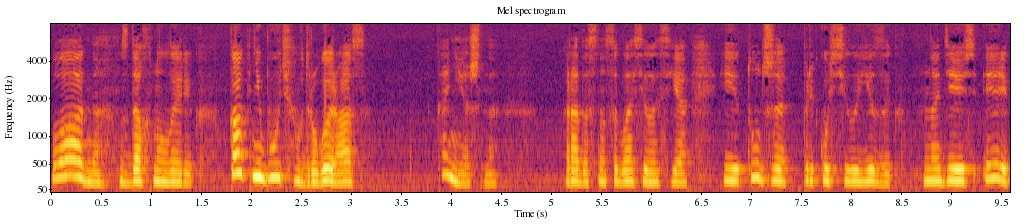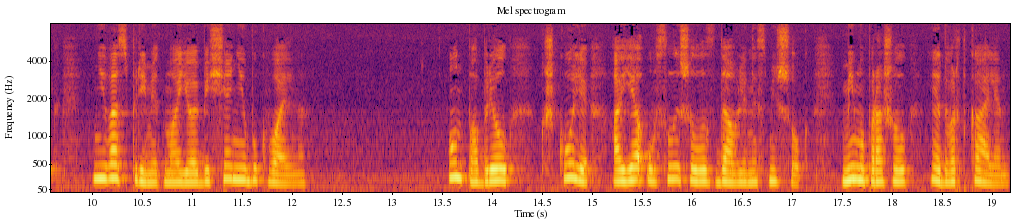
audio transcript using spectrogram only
«Ладно», – вздохнул Эрик. «Как-нибудь в другой раз». «Конечно», – радостно согласилась я и тут же прикусила язык. «Надеюсь, Эрик не воспримет мое обещание буквально». Он побрел к школе, а я услышала сдавленный смешок. Мимо прошел Эдвард Каллен.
